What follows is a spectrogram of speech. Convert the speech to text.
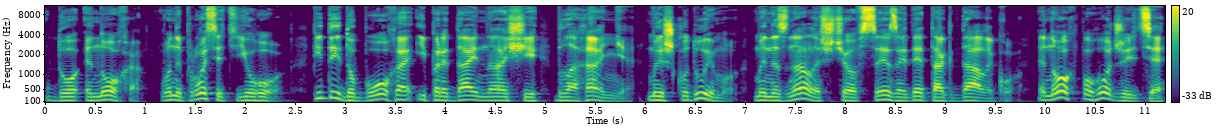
до Еноха. Вони просять його. Піди до Бога і передай наші благання. Ми шкодуємо. Ми не знали, що все зайде так далеко. Енох погоджується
